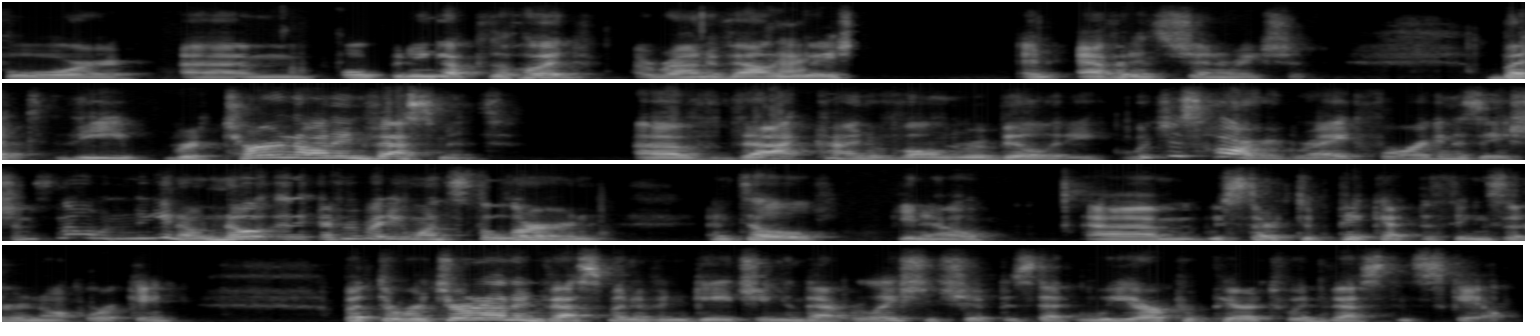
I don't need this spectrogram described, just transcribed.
for um, opening up the hood around evaluation and evidence generation. But the return on investment of that kind of vulnerability, which is hard, right, for organizations. No, you know, no, everybody wants to learn until you know um, we start to pick at the things that are not working. But the return on investment of engaging in that relationship is that we are prepared to invest in scale.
